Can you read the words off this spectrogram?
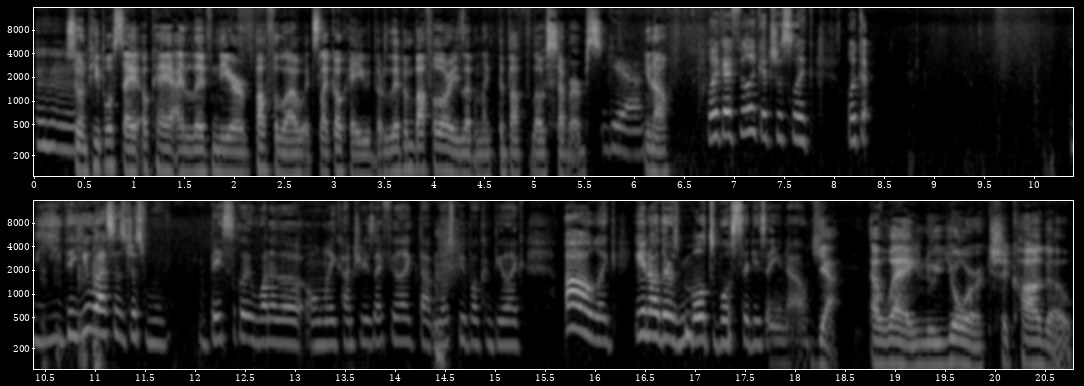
So when people say, "Okay, I live near Buffalo," it's like, "Okay, you either live in Buffalo or you live in like the Buffalo suburbs." Yeah. You know? Like I feel like it's just like look at the U.S. is just basically one of the only countries I feel like that most people can be like, oh, like you know, there's multiple cities that you know. Yeah. L.A., New York, Chicago,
